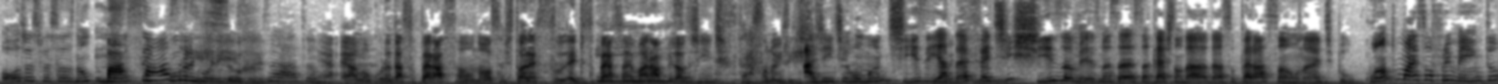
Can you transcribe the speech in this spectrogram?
outras pessoas não passem, não passem por, por, isso. isso. Exato. É, é, a loucura da superação. Nossa, a história é, é de superação isso. é maravilhosa. Gente, superação não existe. A gente romantiza e até fetichiza mesmo essa, essa questão da, da superação, né? Tipo, quanto mais sofrimento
